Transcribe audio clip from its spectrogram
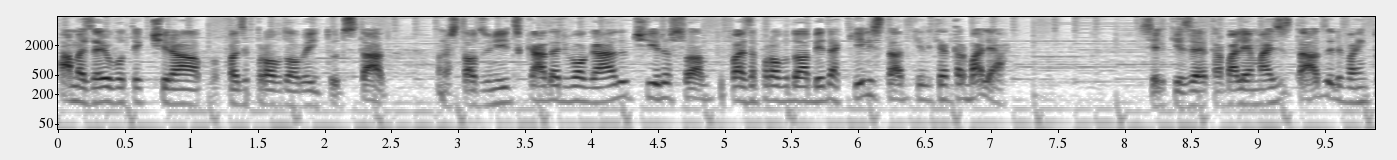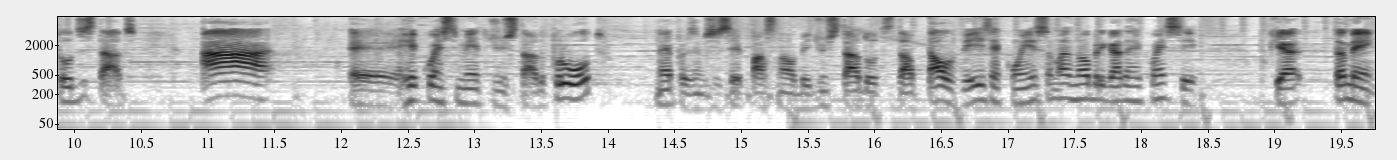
ah, mas aí eu vou ter que tirar, fazer prova do OAB em todo estado. Nos Estados Unidos, cada advogado tira só, faz a prova do OAB daquele estado que ele quer trabalhar. Se ele quiser trabalhar em mais estados, ele vai em todos os estados. Há é, reconhecimento de um estado para o outro, né? Por exemplo, se você passa na OAB de um estado, outro estado talvez reconheça, mas não é obrigado a reconhecer. Porque também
